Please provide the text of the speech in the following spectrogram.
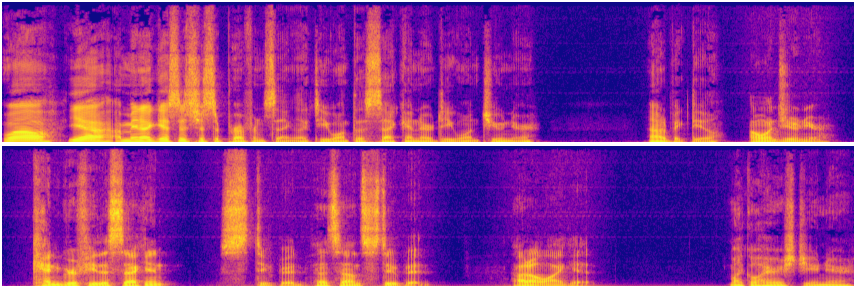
well, yeah. I mean, I guess it's just a preference thing. Like, do you want the second or do you want junior? Not a big deal. I want junior. Ken Griffey the second. Stupid. That sounds stupid. I don't like it. Michael Harris Jr.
